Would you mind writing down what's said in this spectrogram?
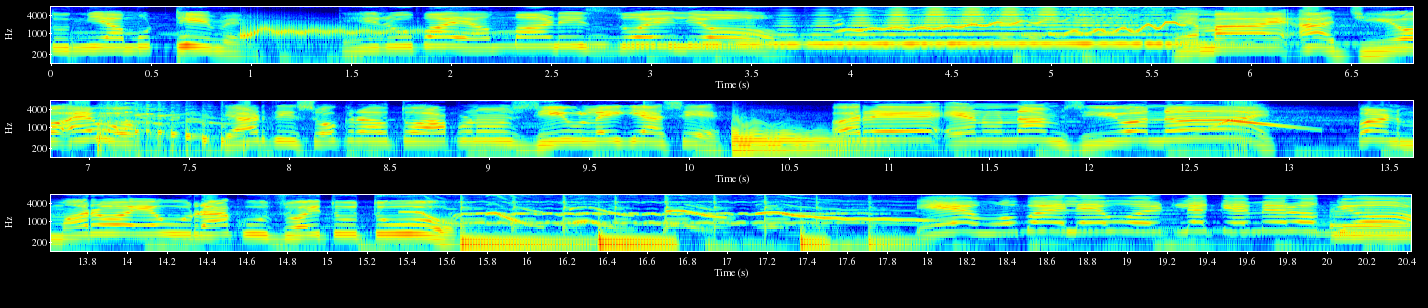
દુનિયા મુઠ્ઠી મેં. ધીરુભાઈ અંબાણી જોઈ લ્યો. એમાંય આ જીઓ આવ્યો. ત્યારથી છોકરાઓ તો આપણો જીવ લઈ ગયા છે. અરે એનું નામ જીઓ નહીં પણ મરો એવું રાખવું જોઈતું તું. એ મોબાઈલ આવ્યો એટલે કેમેરો ગયો.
